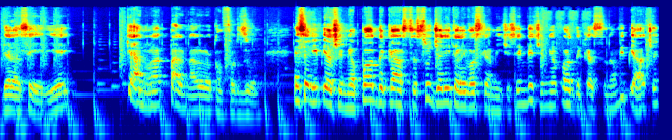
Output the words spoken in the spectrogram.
della serie che hanno una, pare una loro comfort zone. E se vi piace il mio podcast, suggeritelo ai vostri amici. Se invece il mio podcast non vi piace,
